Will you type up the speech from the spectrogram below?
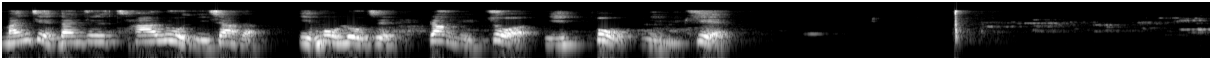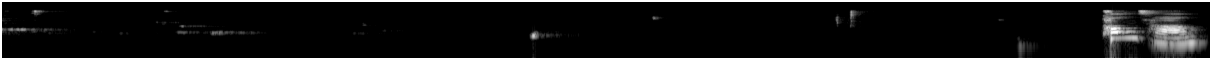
蛮简单，就是插入底下的荧幕录制，让你做一部影片。通常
